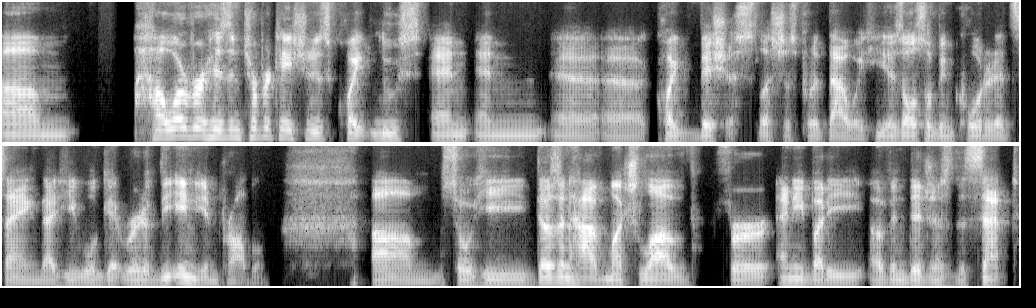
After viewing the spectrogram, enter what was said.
Um, however, his interpretation is quite loose and and uh, uh, quite vicious. Let's just put it that way. He has also been quoted as saying that he will get rid of the Indian problem. Um, so he doesn't have much love for anybody of indigenous descent.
